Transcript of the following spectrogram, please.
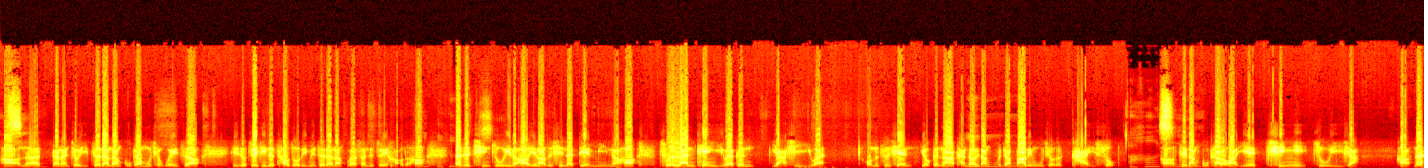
好，那当然就以这两档股票目前为止啊，也就最近的操作里面，这两档股票算是最好的哈。但是请注意了哈，严老师现在点名了哈，除了蓝天以外，跟雅戏以外，我们之前有跟大家谈到一档股票八零五九的凯硕。啊，好，这档股票的话也请你注意一下。好，那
